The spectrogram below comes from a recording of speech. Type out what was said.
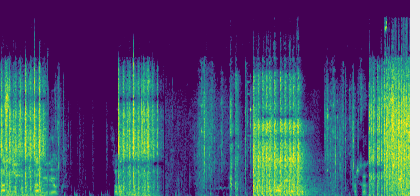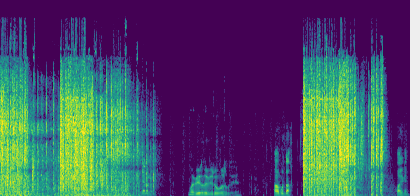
Nereden o? Mermim yok. Kusura bakmayın. Arka geldi. Arka. Gel hemen. Ama bir de ya. Ha burada. Baygın.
